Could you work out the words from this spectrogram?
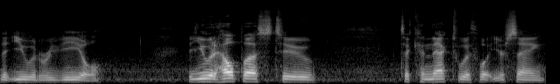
that you would reveal, that you would help us to, to connect with what you're saying.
